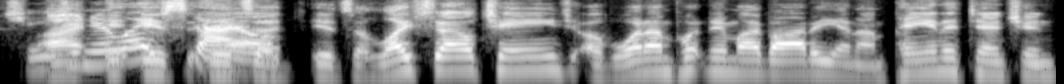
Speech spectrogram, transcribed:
Changing I, your it- it's, lifestyle. it's a it's a lifestyle change of what I'm putting in my body, and I'm paying attention,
